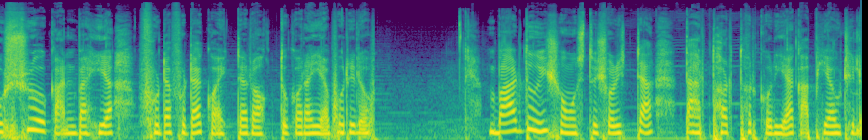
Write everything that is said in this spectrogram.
অশ্রু ও কান বাহিয়া ফোটা ফোঁটা কয়েকটা রক্ত করাইয়া পড়িল। বার দুই সমস্ত শরীরটা তার থরথর করিয়া কাঁপিয়া উঠিল।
